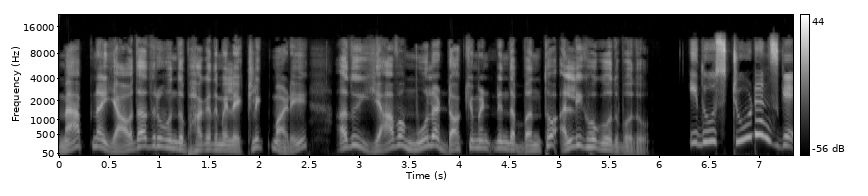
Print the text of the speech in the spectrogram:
ಮ್ಯಾಪ್ನ ಯಾವುದಾದ್ರೂ ಒಂದು ಭಾಗದ ಮೇಲೆ ಕ್ಲಿಕ್ ಮಾಡಿ ಅದು ಯಾವ ಮೂಲ ಡಾಕ್ಯುಮೆಂಟ್ನಿಂದ ಬಂತೋ ಅಲ್ಲಿಗೆ ಹೋಗಿ ಓದ್ಬೋದು. ಇದು ಸ್ಟೂಡೆಂಟ್ಸ್ಗೆ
